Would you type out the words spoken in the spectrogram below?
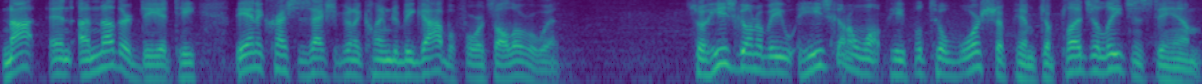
not an, another deity. The Antichrist is actually going to claim to be God before it's all over with. So he's going to be he's going to want people to worship him, to pledge allegiance to him.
